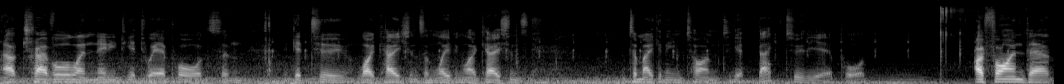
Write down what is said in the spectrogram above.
uh, travel and needing to get to airports and get to locations and leaving locations to make it in time to get back to the airport, I find that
